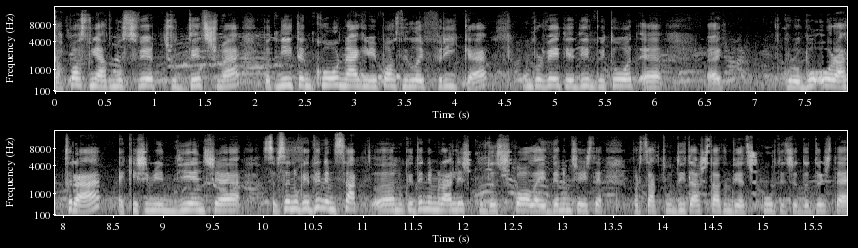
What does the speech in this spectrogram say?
ka pas një atmosferë të çuditshme, por po të njëjtën kohë na kemi pas një lloj frike, unë për veti e di, m'kujtohet kur u bo ora 3, e kishim një ndjenjë që, sepse nuk e dinim saktë, nuk e dinim realisht kur do të shpallej, e dinim që ishte përcaktu dita 17 shkurti që do të ishte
